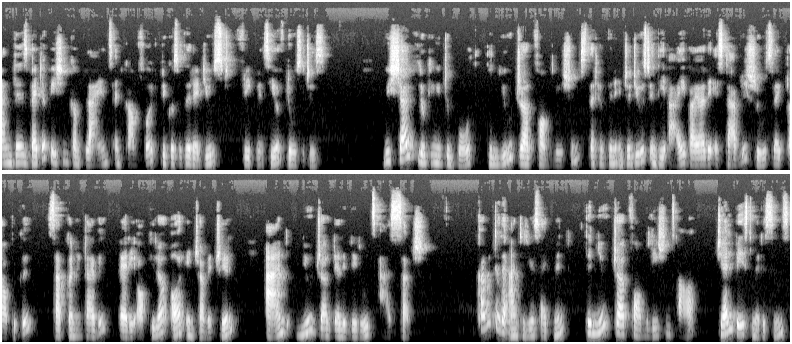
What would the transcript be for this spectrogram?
And there's better patient compliance and comfort because of the reduced frequency of dosages. We shall be looking into both the new drug formulations that have been introduced in the eye via the established routes like topical, subconjunctival, periocular, or intravitreal, and new drug delivery routes as such. Coming to the anterior segment, the new drug formulations are gel based medicines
